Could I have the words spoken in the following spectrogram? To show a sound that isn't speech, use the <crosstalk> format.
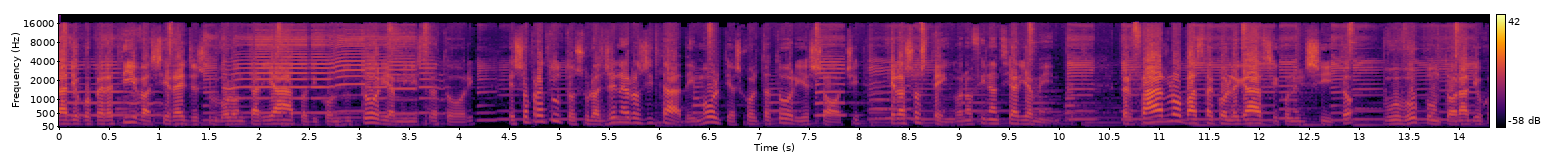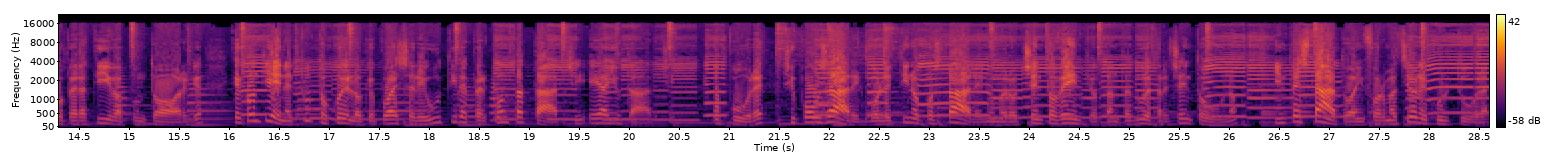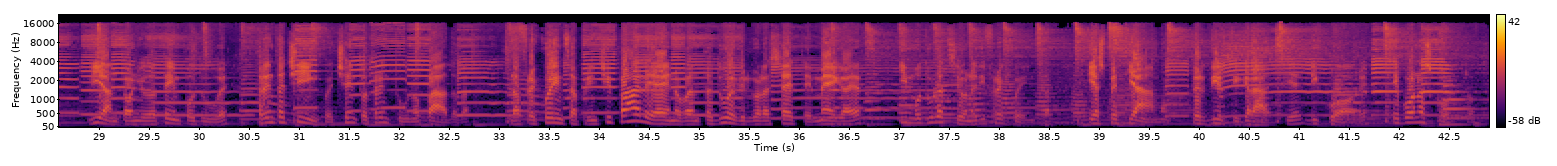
Radio Cooperativa si regge sul volontariato di conduttori e amministratori e soprattutto sulla generosità dei molti ascoltatori e soci che la sostengono finanziariamente. Per farlo basta collegarsi con il sito www.radiocooperativa.org che contiene tutto quello che può essere utile per contattarci e aiutarci. Oppure si può usare il bollettino postale numero 120 82 301 intestato a Informazione e Cultura, via Antonio da Tempo 2, 35 131 Padova. La frequenza principale è 92,7 MHz in modulazione di frequenza. Ti aspettiamo per dirti grazie di cuore e buon ascolto.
